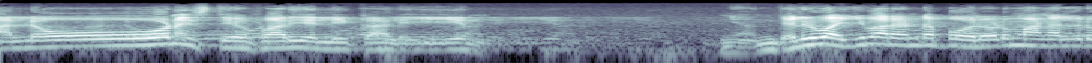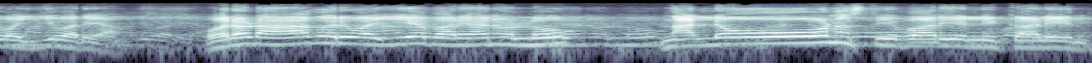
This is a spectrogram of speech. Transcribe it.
നല്ലോണം ഇസ്തീഫാർ ചെല്ലിക്കാളീന്ന്. എന്തെങ്കിലും ഒരു വയ്യ് പറയണ്ടപ്പോ ഓലോടും വേണമല്ലോ വയ്യ് പറയാം. ഓരോട് ആകെ ഒരു വയ്യേ പറയാനുള്ളൂ. നല്ലോണം ഇസ്തീഫാർ ചെല്ലിക്കാളിന്ന്.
